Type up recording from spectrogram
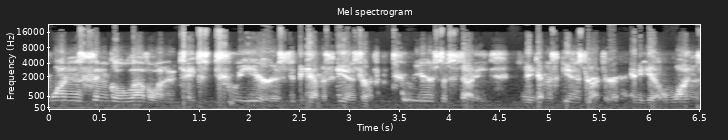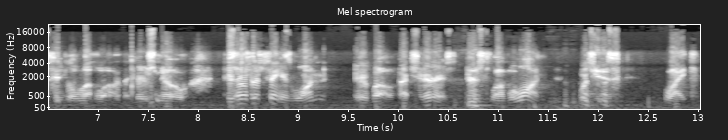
one single level, and it takes two years to become a ski instructor. Two years of study to become a ski instructor, and you get one single level of it. There's no, there's no such thing as one. Uh, well, actually, there is. There's level one, which is like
